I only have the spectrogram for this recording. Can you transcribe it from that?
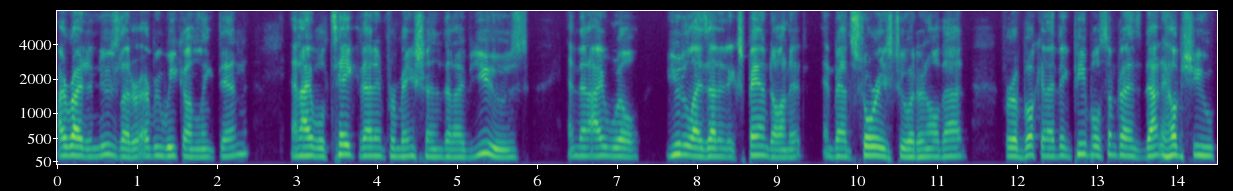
I write a newsletter every week on LinkedIn, and I will take that information that I've used, and then I will utilize that and expand on it and add stories to it and all that for a book. And I think people sometimes that helps you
